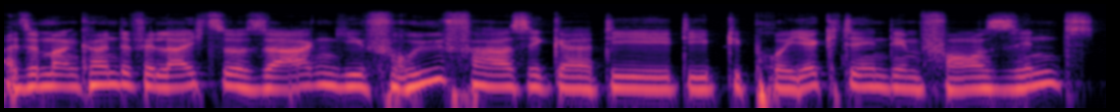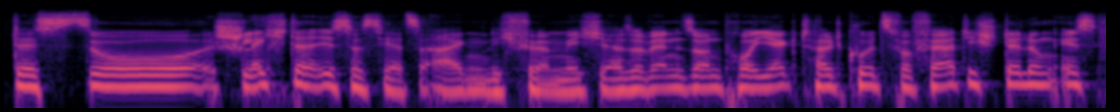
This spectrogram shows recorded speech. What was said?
Also man könnte vielleicht so sagen, je frühphasiger die, die, die Projekte in dem Fonds sind, desto schlechter ist es jetzt eigentlich für mich. Also wenn so ein Projekt halt kurz vor Fertigstellung ist,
